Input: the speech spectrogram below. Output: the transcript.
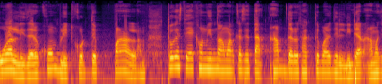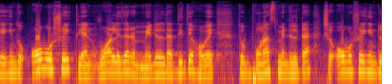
ওয়ার লিডারে কমপ্লিট করতে পারলাম। তো গেছে এখন কিন্তু আমার কাছে তার আবদারও থাকতে পারে যে লিডার আমাকে কিন্তু অবশ্যই ক্ল্যান ওয়ার্ল্ডের মেডেলটা দিতে হবে। তো বোনাস মেডেলটা সে অবশ্যই কিন্তু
